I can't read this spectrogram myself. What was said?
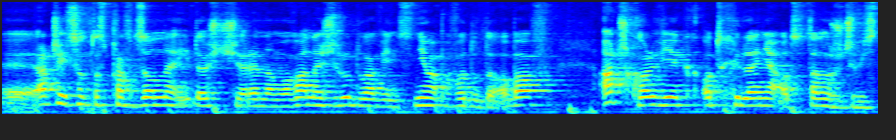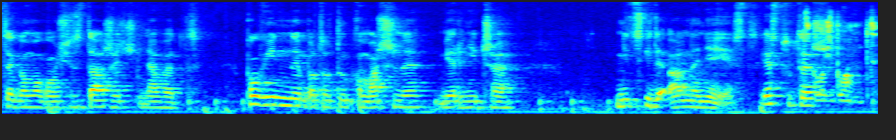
E, Raczej są to sprawdzone i dość renomowane źródła, więc nie ma powodu do obaw. Aczkolwiek odchylenia od stanu rzeczywistego mogą się zdarzyć i nawet powinny, bo to tylko maszyny miernicze. Nic idealne nie jest. Jest tu Zgłoś też błąd.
